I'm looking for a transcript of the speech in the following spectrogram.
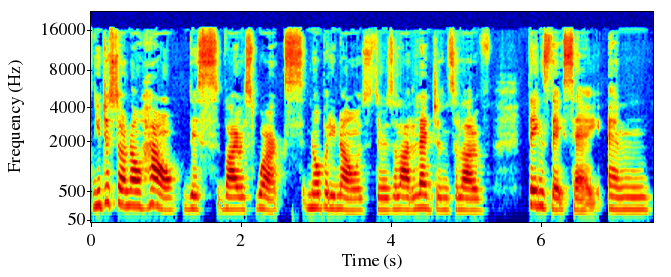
you just don't know how this virus works. Nobody knows. There's a lot of legends, a lot of things they say and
